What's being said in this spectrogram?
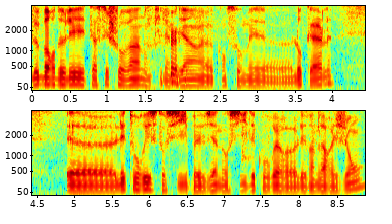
le Bordelais est assez chauvin, donc il aime bien consommer local. Euh, les touristes aussi ben, viennent aussi découvrir euh, les vins de la région.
